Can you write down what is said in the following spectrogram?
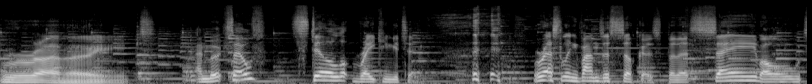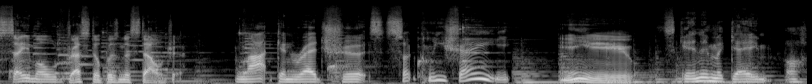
Right. And merch sales? Still raking it in. Wrestling fans are suckers for the same old, same old dressed up as nostalgia. Black and red shirts. So cliche. Ew. Skin in the game. Oh.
